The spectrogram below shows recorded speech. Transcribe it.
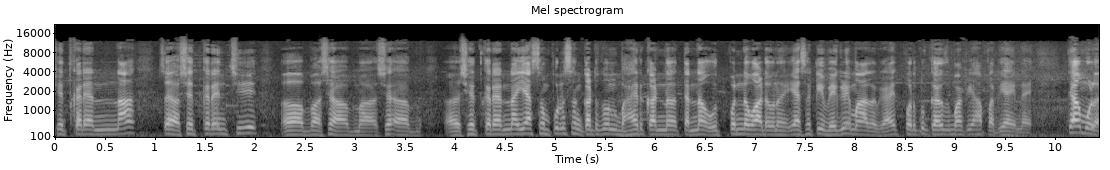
शेतकऱ्यांना शेतकऱ्यांची श- शेतकऱ्यांना या संपूर्ण संकटातून बाहेर काढणं त्यांना उत्पन्न वाढवणं यासाठी वेगळे मार्ग आहेत. परंतु कर्जमाफी हा पर्याय नाही. त्यामुळं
